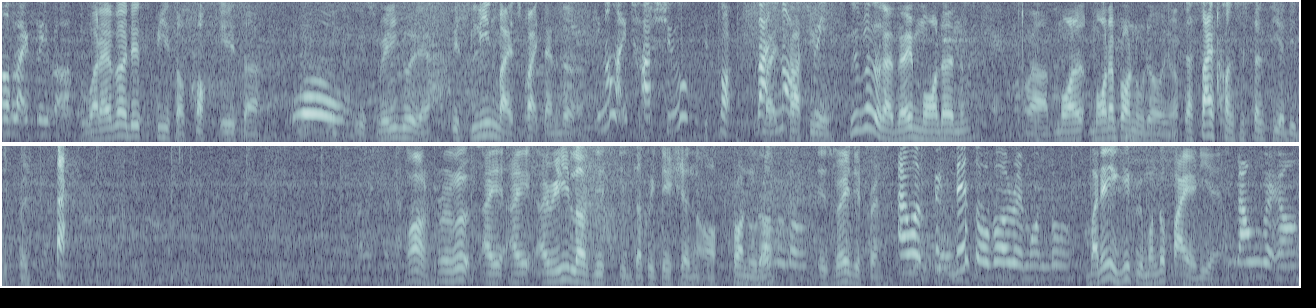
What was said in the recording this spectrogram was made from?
of like flavor. Whatever this piece of pork is, uh, Whoa. it's, it's really good. Yeah? It's lean, but it's quite tender. You know like char siu? It's not But like not char siu. sweet. This looks like a very modern, uh, mo- modern prawn noodle. You know, the size consistency a bit different. Oh, really good. I, I, I really love this interpretation of prawn noodle. Prawn noodles. It's very different. I would pick this over Raimondo. But then you give Raimondo 5 already. Eh? Downgrade on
